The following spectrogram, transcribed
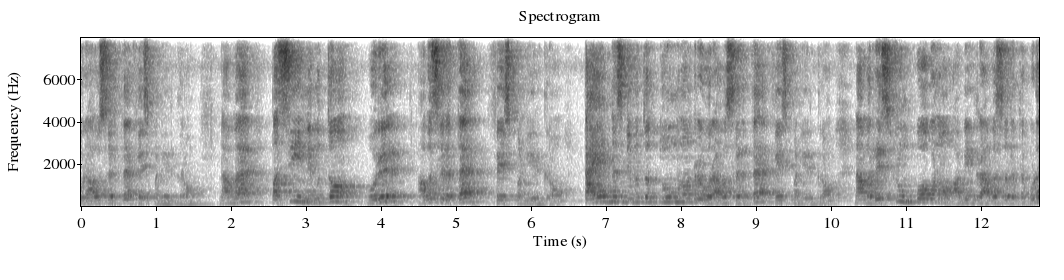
ஒரு அவசரத்தை ஃபேஸ் பண்ணியிருக்கிறோம். நாம் பசி நிமித்தம் ஒரு அவசரத்தை ஃபேஸ் பண்ணியிருக்கிறோம். டயர்ட்னஸ் நிமித்தம் தூங்கணுன்ற ஒரு அவசரத்தை ஃபேஸ் பண்ணியிருக்கிறோம். நாம் ரெஸ்ட் ரூம் போகணும் அப்படின்ற அவசரத்தை கூட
